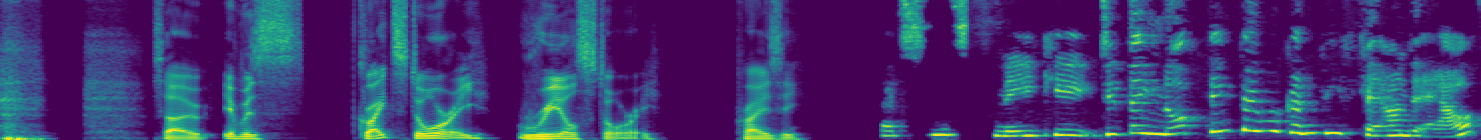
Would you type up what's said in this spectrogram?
so it was great story, real story. Crazy. That's so sneaky. Did they not think they were going to be found out?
